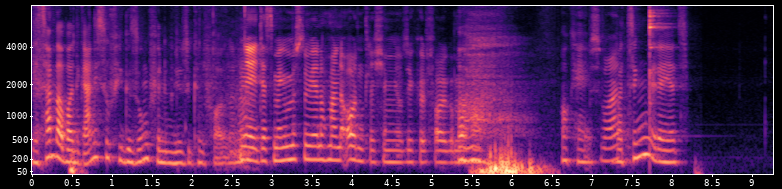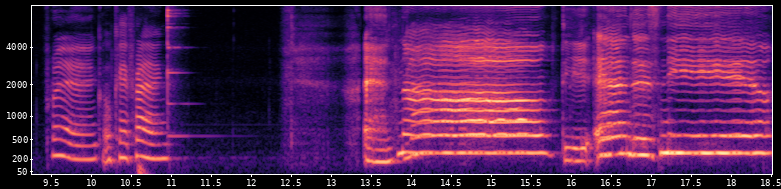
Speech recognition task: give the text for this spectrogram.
Jetzt haben wir aber gar nicht so viel gesungen für eine Musical-Folge. Ne? Nee, deswegen müssen wir nochmal eine ordentliche Musical-Folge machen. Okay. Du bereit? Was singen wir denn jetzt? Frank. Okay, Frank. And now the end is near,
